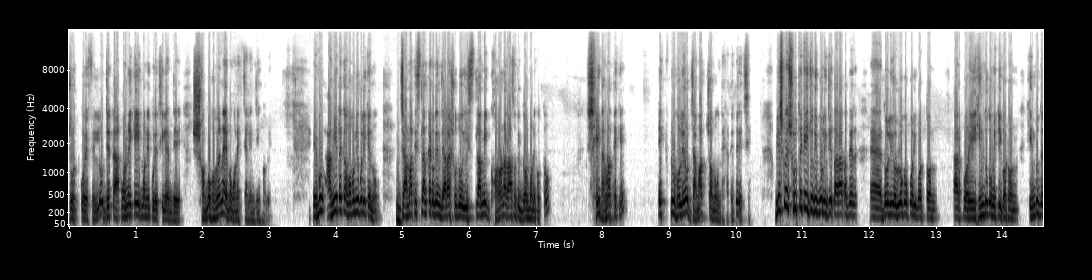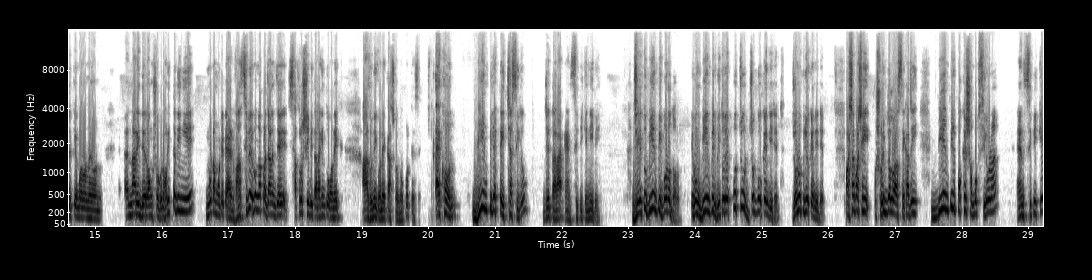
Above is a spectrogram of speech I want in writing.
জোট করে ফেলল, যেটা অনেকেই মনে করেছিলেন যে সম্ভব হবে না এবং অনেক চ্যালেঞ্জিং হবে। এবং আমি এটাকে অভাবনীয় বলি কেন? জামাত ইসলাম এতদিন যারা শুধু ইসলামিক ঘরনা রাজনৈতিক দল মনে করতো, সেই ধারণা থেকে একটু হলেও জামাত চমক দেখাতে পেরেছে। বিশেষ করে শুরু থেকেই যদি বলি যে তারা তাদের দলীয় লোক পরিবর্তন, তারপরে হিন্দু কমিটি গঠন, হিন্দুদেরকে মনোনয়ন নারীদের অংশগ্রহণ ইত্যাদি নিয়ে মোটামুটি অ্যাডভান্স ছিল এবং আপনারা জানেন যে ছাত্র শিবির তারা কিন্তু অনেক আধুনিক, অনেক কাজকর্ম করতেছে। এখন বিএনপির একটা ইচ্ছা ছিল যে তারা এনসিপি কে নিবে। যেহেতু বিএনপি বড় দল এবং বিএনপির ভিতরে প্রচুর যোগ্য ক্যান্ডিডেট জনপ্রিয় ক্যান্ডিডেট পাশাপাশি শরীর দল আছে কাজী বিএনপির পক্ষে সম্ভব ছিল না এনসিপি কে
